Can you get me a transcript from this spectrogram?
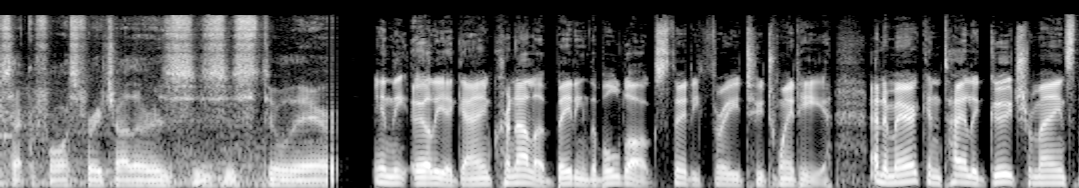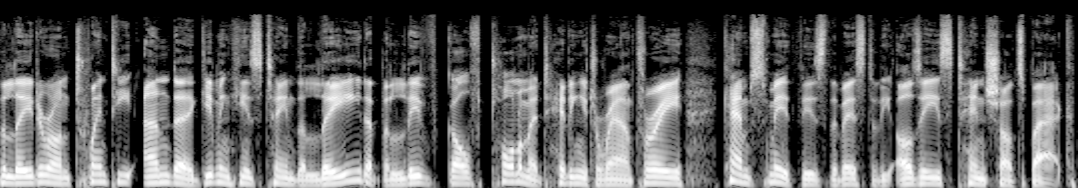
sacrifice for each other is, is, is still there. In the earlier game, Cronulla beating the Bulldogs 33 20. And American Talor Gooch remains the leader on 20 under, giving his team the lead at the LIV Golf Tournament heading into round three. Cam Smith is the best of the Aussies, 10 shots back.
